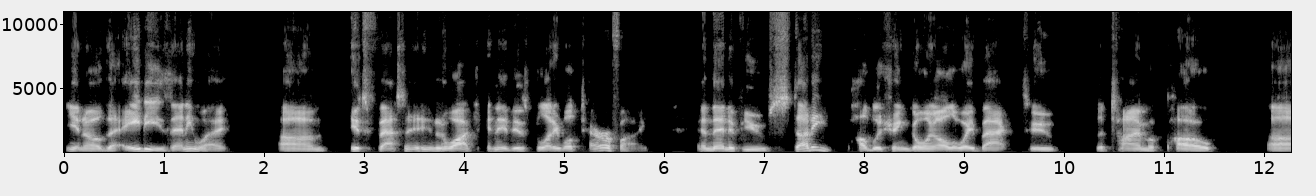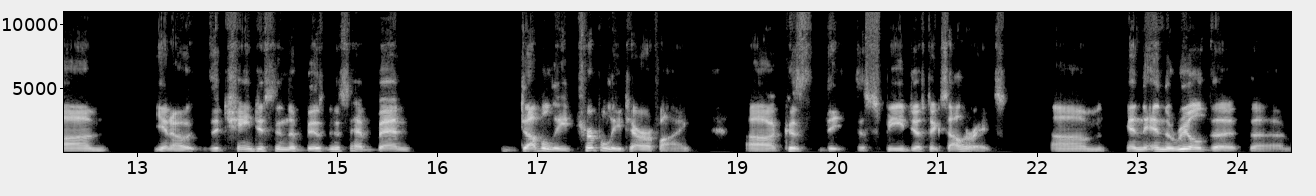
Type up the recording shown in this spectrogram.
you know the 80s anyway. Um, it's fascinating to watch, and it is bloody well terrifying. And then if you study publishing going all the way back to the time of Poe, um, you know, the changes in the business have been doubly, triply terrifying because uh, the the speed just accelerates. Um, and and the real the the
